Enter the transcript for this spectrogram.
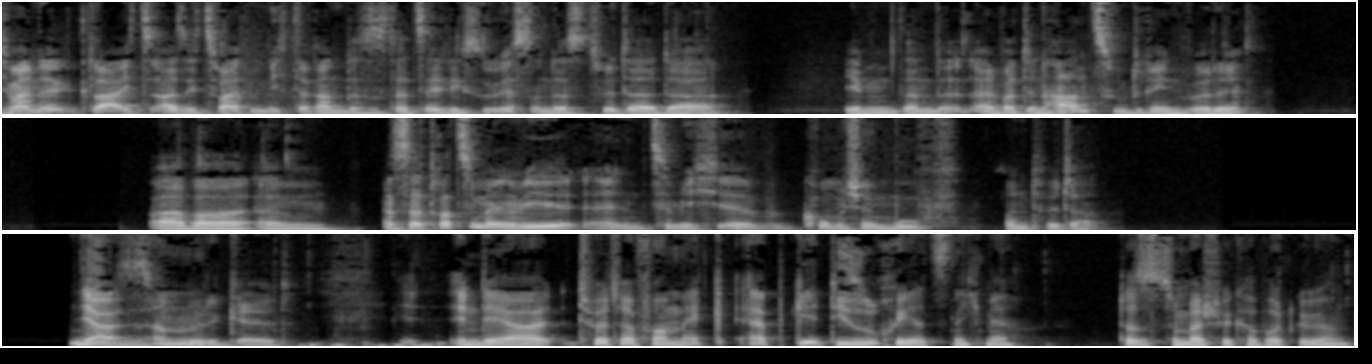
Ich meine, klar, ich, also ich zweifle nicht daran, dass es tatsächlich so ist und dass Twitter da eben dann einfach den Hahn zudrehen würde. Aber ähm, es hat trotzdem irgendwie ein ziemlich äh, komischer Move von Twitter. Ja, dieses ähm, blöde Geld. in der Twitter for Mac App geht die Suche jetzt nicht mehr. Das ist zum Beispiel kaputt gegangen.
